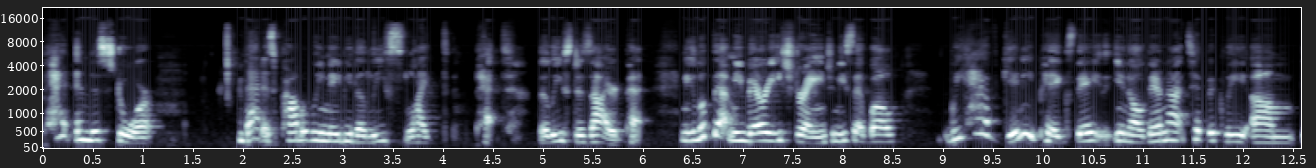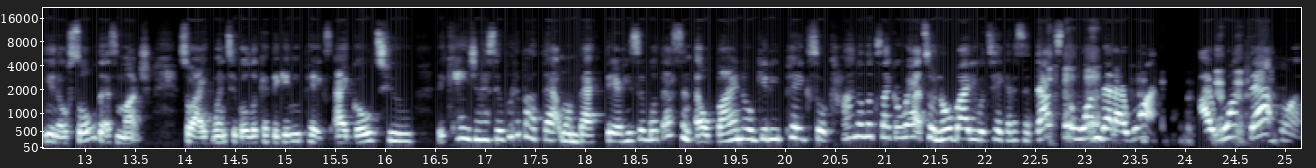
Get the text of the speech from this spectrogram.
pet in this store that is probably maybe the least liked pet, the least desired pet? And he looked at me very strange and he said, Well, we have guinea pigs. They, you know, they're not typically, um, you know, sold as much. So I went to go look at the guinea pigs. I go to the cage and I said, what about that one back there? He said, well, that's an albino guinea pig. So it kind of looks like a rat. So nobody would take it. I said, that's the one that I want. I want that one.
